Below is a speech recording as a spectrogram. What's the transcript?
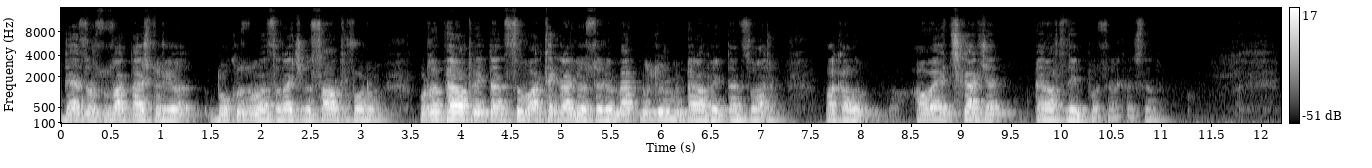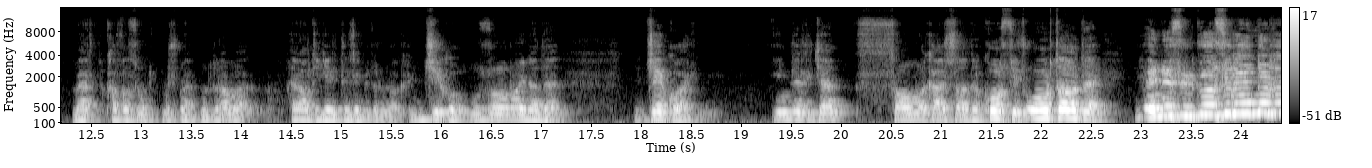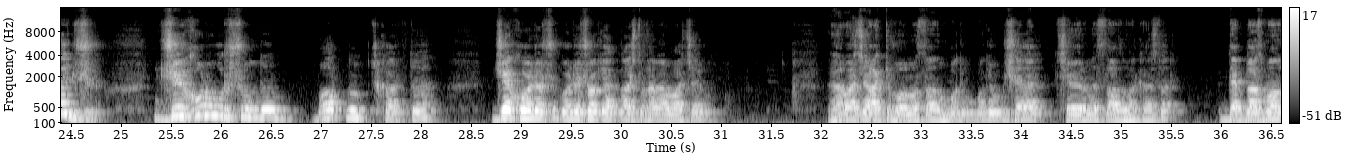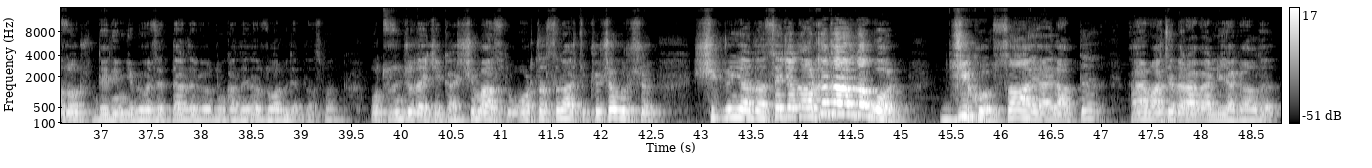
Dezers uzaklaştırıyor. 9 numarası rakibin Santrifor'un. Burada penaltı beklentisi var. Tekrar gösteriyorum. Mert Müldür'ün bir penaltı beklentisi var. Bakalım. Havaya çıkarken penaltı değil bir pozisyon arkadaşlar. Mert kafasını tutmuş Mert Müldür ama penaltı gerektirecek bir durum yok. Ciko uzun oynadı. Ceko indirirken savunma karşıladı. Kostić ortaladı. Enes'i göğsüne indirdi. Ceko'nun vuruşunda Batman çıkarttı. Ceko ile gole çok yaklaştı Fenerbahçe. Fenerbahçe aktif olması lazım. Bugün bugün bir şeyler çevirmesi lazım arkadaşlar. Deplasman zor. Dediğim gibi özetlerde gördüğüm kadarıyla zor bir deplasman. 30. dakika. Şimanski ortasını açtı. Köşe vuruşu. Şikrinyar'dan Seket arka tarafta gol. Ciku sağ ayağıyla attı. Fenerbahçe beraberliği yakaladı.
